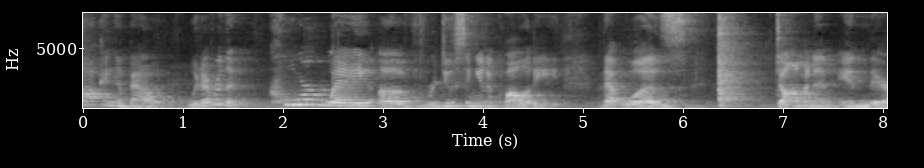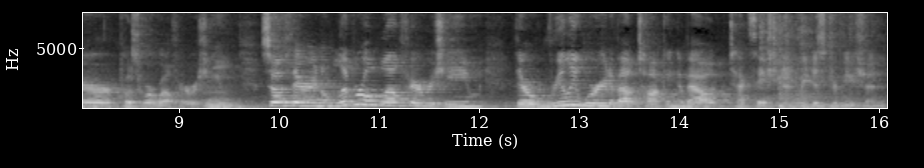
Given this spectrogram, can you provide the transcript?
talking about whatever the core way of reducing inequality that was dominant in their post-war welfare regime. Mm. So if they're in a liberal welfare regime, they're really worried about talking about taxation and redistribution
